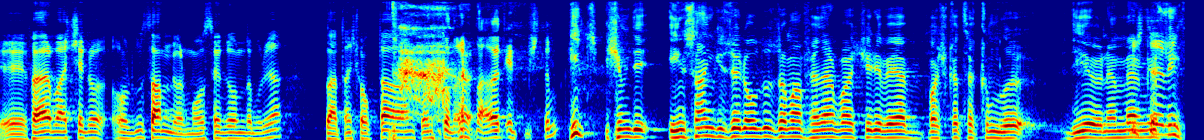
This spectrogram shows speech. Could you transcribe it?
E, Fenerbahçeli olduğunu sanmıyorum. Olsaydı onu da buraya zaten çoktan konuk olarak davet etmiştim. Hiç şimdi insan güzel olduğu zaman Fenerbahçeli veya başka takımlı diye önem vermiyorsun İşte biz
